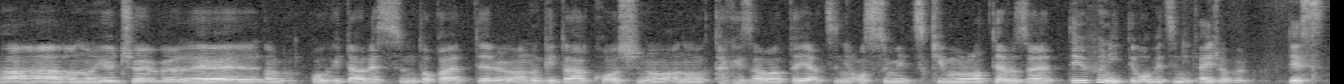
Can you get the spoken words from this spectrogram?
ああ、あの YouTube でなんかこうギターレッスンとかやってるあのギター講師のあの竹澤ってやつにお墨付きもらってるぜっていうふうに言っても別に大丈夫です。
